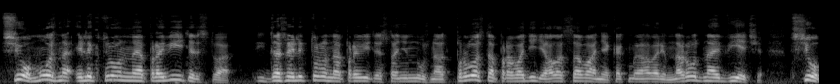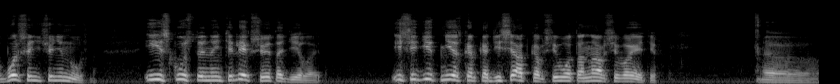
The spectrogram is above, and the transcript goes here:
Все, можно электронное правительство, и даже электронное правительство не нужно, а просто проводить голосование, как мы говорим, народное вече. Все, больше ничего не нужно. И искусственный интеллект все это делает. И сидит несколько десятков всего-то навсего этих э,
